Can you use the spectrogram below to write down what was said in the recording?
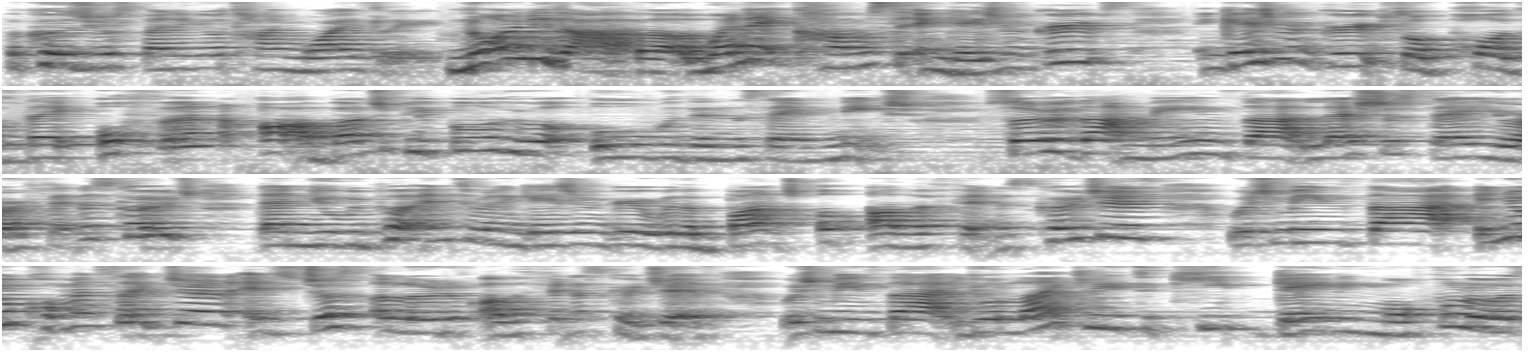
because you're spending your time wisely. Not only that, but when it comes to engagement groups, engagement groups or pods, they often are a bunch of people who are all within the same niche. So that means that let's just say you're a fitness coach, then you'll be put into an engagement group with a bunch of other fitness coaches, which means that in your comment section, it's just a load of other fitness coaches, which means that you're likely to keep gaining more followers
